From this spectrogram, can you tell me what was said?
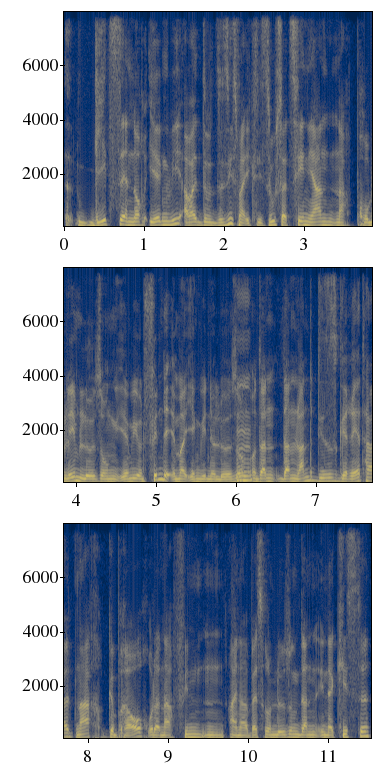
geht's denn noch irgendwie? Aber du, du siehst mal, ich, ich suche seit zehn Jahren nach Problemlösungen irgendwie und finde immer irgendwie eine Lösung. Mhm. Und dann, dann landet dieses Gerät halt nach Gebrauch oder nach Finden einer besseren Lösung dann in der Kiste.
